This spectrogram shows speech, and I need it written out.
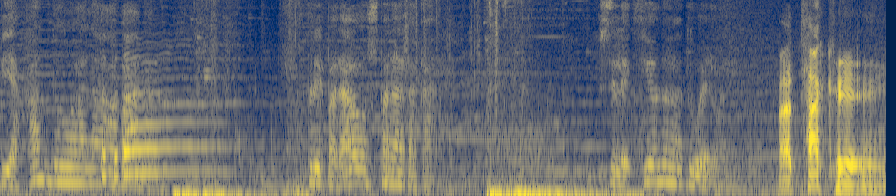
Viajando a la. Habana. Preparaos para atacar. Selecciona a tu héroe. ¡Ataque!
